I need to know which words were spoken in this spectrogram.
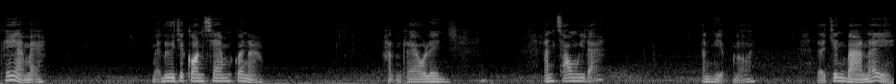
Thế à mẹ? Mẹ đưa cho con xem coi nào. Hạnh reo lên. Ăn xong đi đã. Anh Hiệp nói. Để trên bàn ấy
